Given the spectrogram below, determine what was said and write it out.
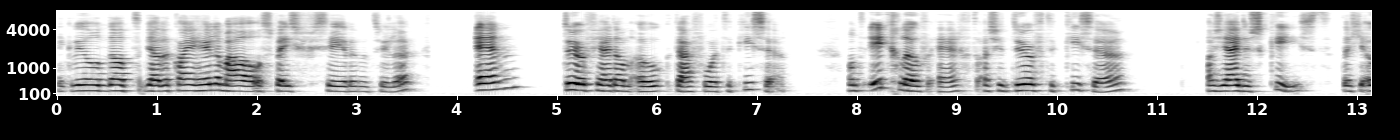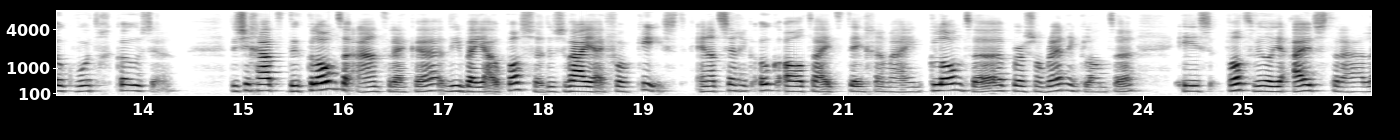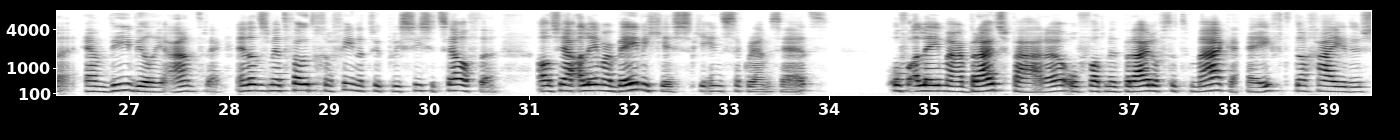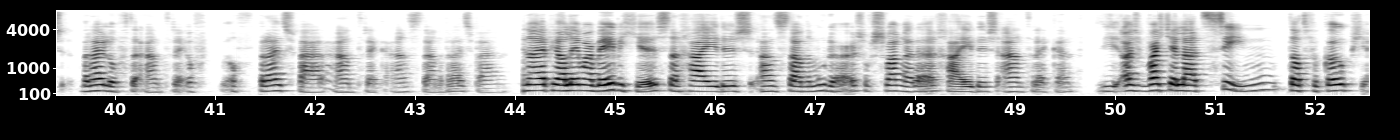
ik wil dat, ja, dat kan je helemaal specificeren natuurlijk. En durf jij dan ook daarvoor te kiezen? Want ik geloof echt, als je durft te kiezen, als jij dus kiest, dat je ook wordt gekozen. Dus je gaat de klanten aantrekken die bij jou passen, dus waar jij voor kiest. En dat zeg ik ook altijd tegen mijn klanten, personal branding klanten is wat wil je uitstralen en wie wil je aantrekken. En dat is met fotografie natuurlijk precies hetzelfde. Als jij alleen maar babytjes op je Instagram zet, of alleen maar bruidsparen of wat met bruiloften te maken heeft, dan ga je dus bruiloften aantrekken of, of bruidsparen aantrekken, aanstaande bruidsparen. En dan heb je alleen maar babytjes, dan ga je dus aanstaande moeders of zwangeren ga je dus aantrekken. Als, wat je laat zien, dat verkoop je.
